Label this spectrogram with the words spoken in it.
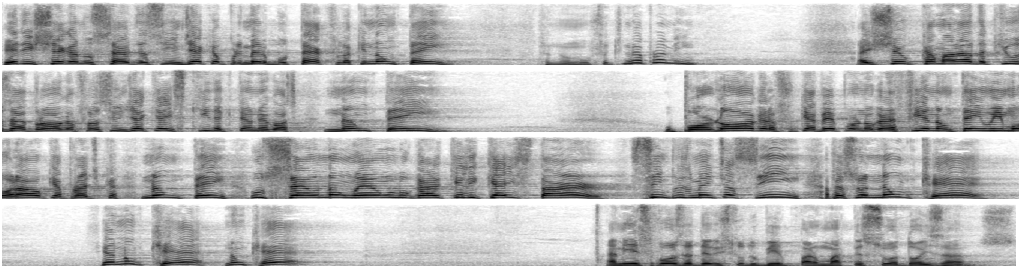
Ele chega no céu e diz assim: onde é que é o primeiro boteco? Fala que não tem. Não, não não é para mim. Aí chega o camarada que usa droga, fala assim: onde é que é a esquina que tem um negócio? Não tem. O pornógrafo quer ver pornografia, não tem. O imoral quer praticar, não tem. O céu não é um lugar que ele quer estar. Simplesmente assim. A pessoa não quer. Eu não quer, não quer. A minha esposa deu estudo bíblico para uma pessoa dois anos.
